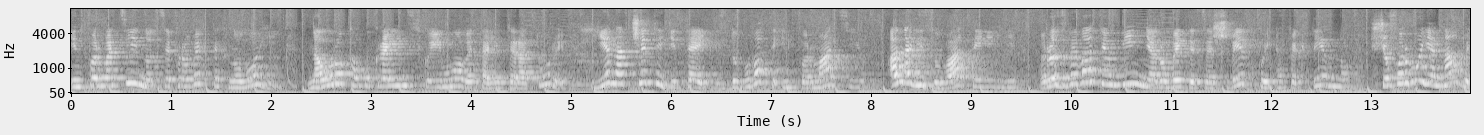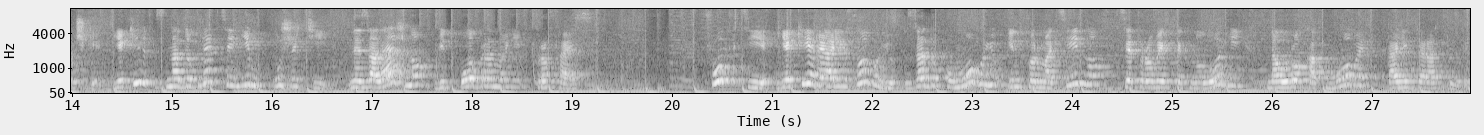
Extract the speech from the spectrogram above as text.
інформаційно-цифрових технологій на уроках української мови та літератури є навчити дітей здобувати інформацію, аналізувати її, розвивати вміння робити це швидко і ефективно, що формує навички, які знадобляться їм у житті, незалежно від обраної професії. Функції, які реалізовую за допомогою інформаційно-цифрових технологій на уроках мови та літератури.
